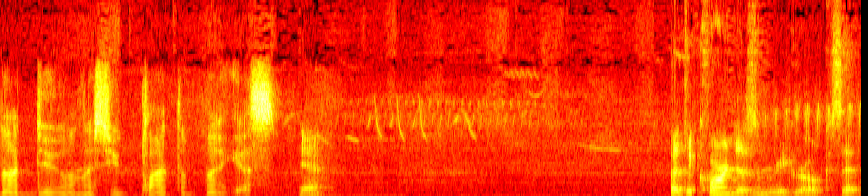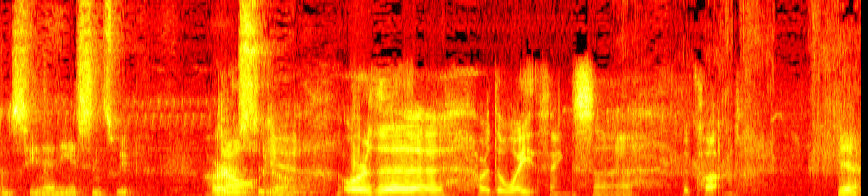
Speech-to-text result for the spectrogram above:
none do unless you plant them, I guess. Yeah. But the corn doesn't regrow because I haven't seen any since we've harvested no, them. Or the or the white things, uh, the cotton. Yeah.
